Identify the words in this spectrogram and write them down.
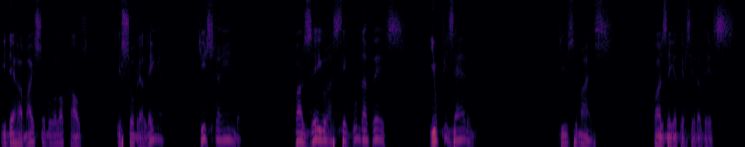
e derramais sobre o holocausto e sobre a lenha. Disse ainda: Fazei-o a segunda vez. E o fizeram. Disse mais: Fazei a terceira vez.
